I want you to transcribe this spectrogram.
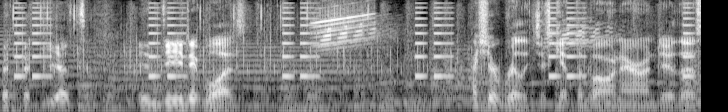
yes, indeed it was. I should really just get the bow and arrow and do this.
